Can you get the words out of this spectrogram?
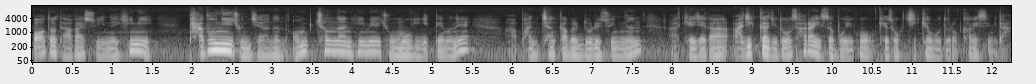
뻗어 나갈 수 있는 힘이 다분히 존재하는 엄청난 힘의 종목이기 때문에 아, 반창값을 노릴 수 있는 아, 계제가 아직까지도 살아 있어 보이고 계속 지켜보도록 하겠습니다.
